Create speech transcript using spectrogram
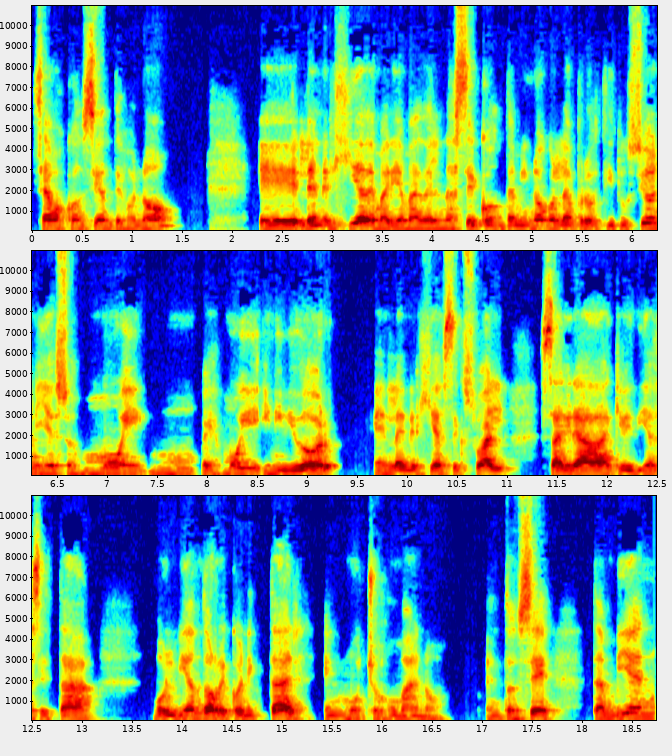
seamos conscientes o no, eh, la energía de María Magdalena se contaminó con la prostitución y eso es muy, es muy inhibidor en la energía sexual sagrada que hoy día se está volviendo a reconectar en muchos humanos. Entonces, también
